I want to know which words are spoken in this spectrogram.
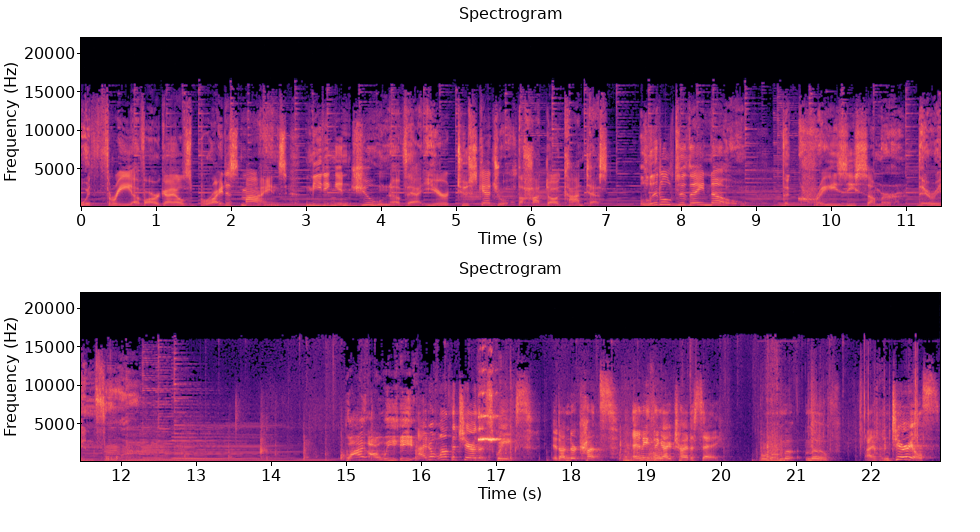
with three of Argyle's brightest minds meeting in June of that year to schedule the hot dog contest. Little do they know the crazy summer they're in for. Why are we here? I don't want the chair that squeaks. It undercuts anything I try to say. Mo- move. I have materials.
